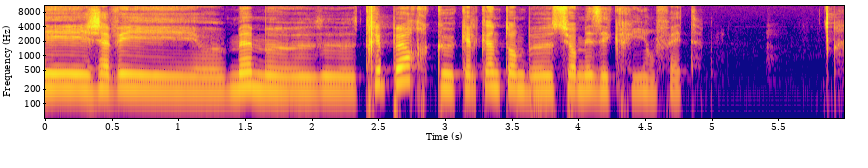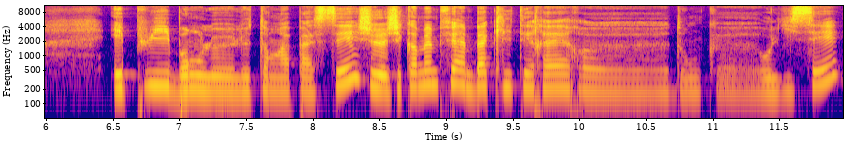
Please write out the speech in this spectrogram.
Et j'avais euh, même euh, très peur que quelqu'un tombe sur mes écrits, en fait. Et puis, bon, le, temps a passé. J'ai quand même fait un bac littéraire euh, donc, au lycée.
